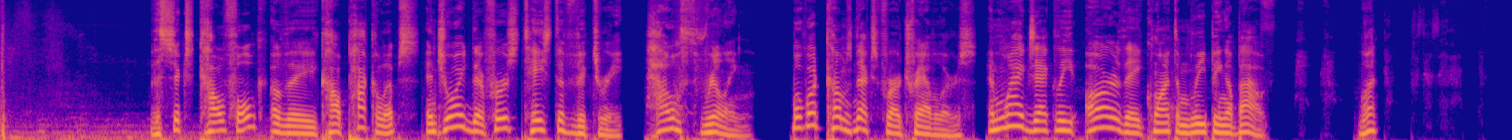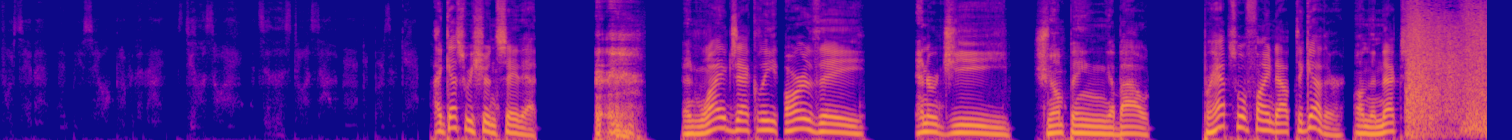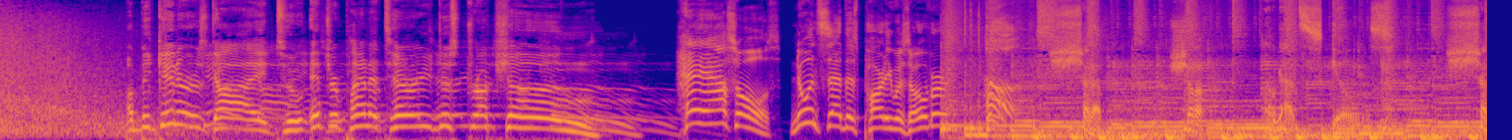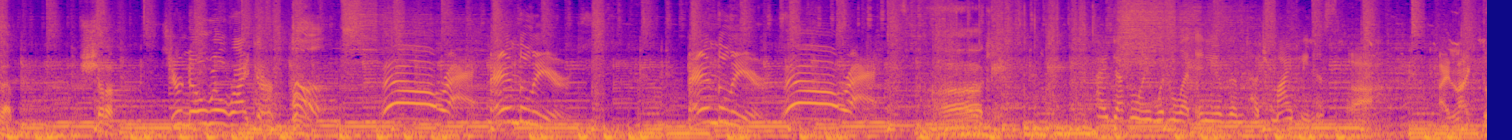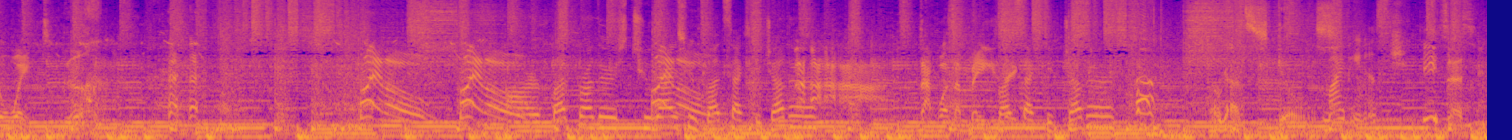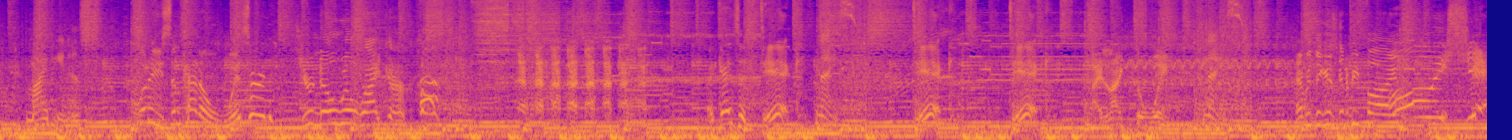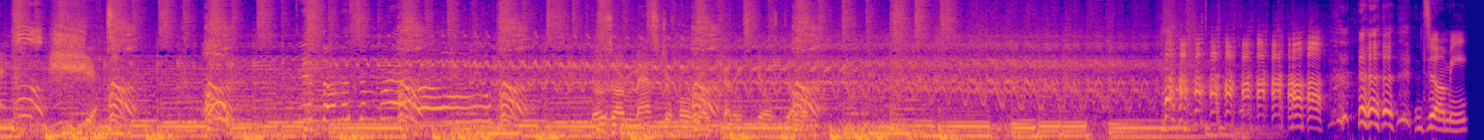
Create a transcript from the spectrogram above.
The six cowfolk of the Cowpocalypse enjoyed their first taste of victory. How thrilling! But what comes next for our travelers? And why exactly are they quantum leaping about? What? I guess we shouldn't say that. and why exactly are they energy jumping about? Perhaps we'll find out together on the next. A beginner's guide to interplanetary destruction! Hey, assholes! No one said this party was over? Shut up. Shut up. I've got skills. Shut up. Shut up. You're no Will Riker! All right. Bandoliers! Bandoliers! All right. I definitely wouldn't let any of them touch my penis. Ah, I like the weight. Blammo! Blammo! Are butt brothers two guys who butt sex each other? that was amazing! butt amazing. sex each other? I got skills. My penis. Jesus! My penis. What are you, some kind of wizard? You're no Will Riker! That guy's a dick. Nice. Dick. Dick. I like the weight. Nice. Everything is gonna be fine! Holy shit! Shit! Dibs on the sombrero! Those are masterful rope cutting skills, Dylan. Dummy.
